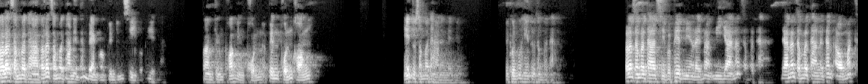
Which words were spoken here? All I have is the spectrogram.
พระสัมปทาพระสัมปทานเนี่ยท่านแบ่งออกเป็นถึงสี่ประเภทนะความถึงพร้อมแห่งผลเป็นผลของเหตุสัมปทานนั่นเองเป็นผลของเหตุสัมปทานพระสัมปทานสี่ประเภทมีอะไรบ้างมีญาณสัมปทานญาณสัมปทานเนี่ยท่านเอามรรค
